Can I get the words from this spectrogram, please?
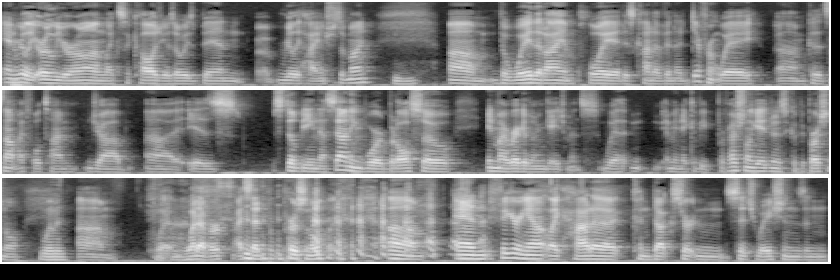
and really earlier on, like psychology has always been a really high interest of mine. Um, the way that I employ it is kind of in a different way because it's not my full time job. Uh, is still being that sounding board, but also in my regular engagements with. I mean, it could be professional engagements, it could be personal Women. um, whatever I said personal, um, and figuring out like how to conduct certain situations and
